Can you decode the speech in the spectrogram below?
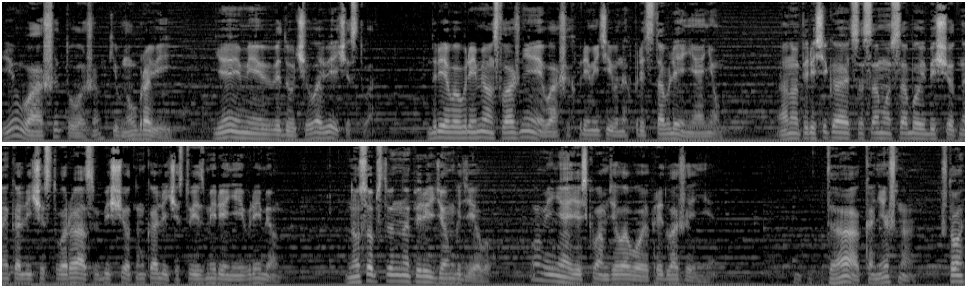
«И ваши тоже», — кивнул Бровей. «Я имею в виду человечество. Древо времен сложнее ваших примитивных представлений о нем. Оно пересекается само собой бесчетное количество раз в бесчетном количестве измерений времен. Но, собственно, перейдем к делу. У меня есть к вам деловое предложение». «Да, конечно. Что?»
